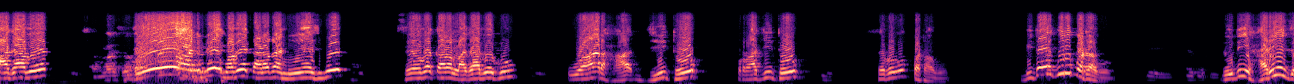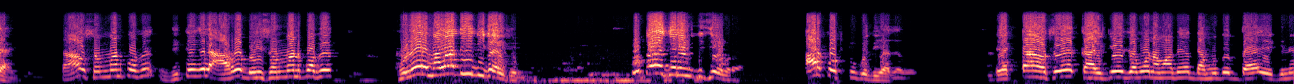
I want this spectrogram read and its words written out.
লাগাবে যে আনবে ভাবে কারাটা নিয়ে আসবে সেভাবে কারা লাগাবে কু উহার হাত জিত হোক হোক সেভাবে পাঠাবো বিদায় করে পাঠাবো যদি হারিয়ে যায় তাও সম্মান পাবে জিতে গেলে আরও বেশি সম্মান পাবে ফুলের মালা দিয়ে বিদায় করবে ওটাই গ্যারেন্টি দিচ্ছি আমরা আর কতটুকু দেওয়া যাবে একটা আছে কালকে যেমন আমাদের দামোদর দায় এখানে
